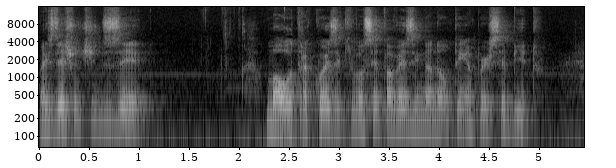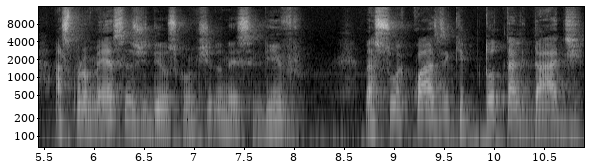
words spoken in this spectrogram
Mas deixa eu te dizer uma outra coisa que você talvez ainda não tenha percebido. As promessas de Deus contidas nesse livro, na sua quase que totalidade,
